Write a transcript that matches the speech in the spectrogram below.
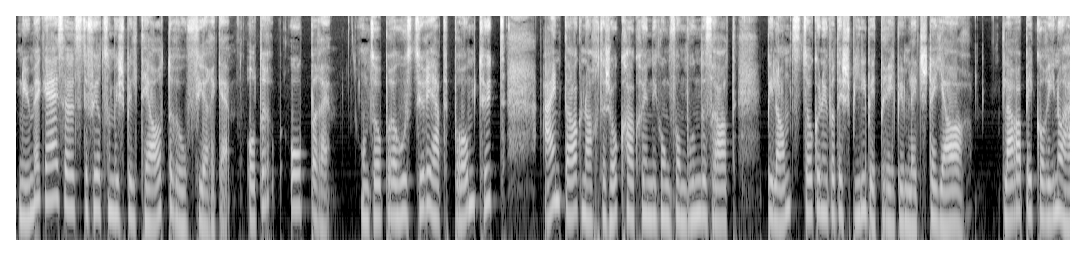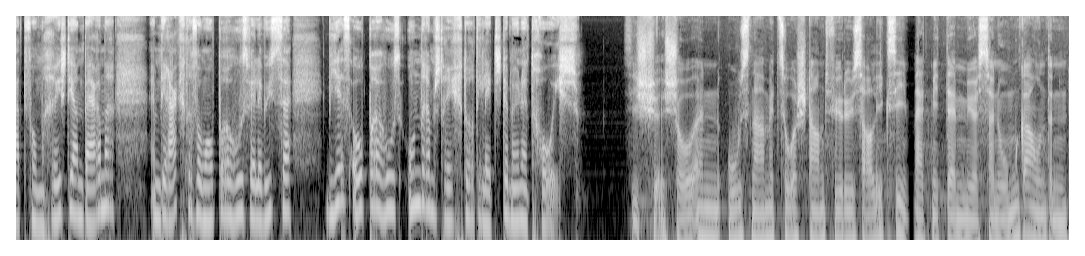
Nicht mehr geben soll es dafür zum Beispiel Theateraufführungen oder Opern. Und das Opernhaus Zürich hat prompt heute, einen Tag nach der Schockankündigung vom Bundesrat, Bilanz gezogen über den Spielbetrieb im letzten Jahr. Clara Pecorino hat vom Christian Berner, dem Direktor vom Opernhaus, wissen, wie das Opernhaus unter dem Strich durch die letzten Monate gekommen ist. Es war schon ein Ausnahmezustand für uns alle. Man musste mit dem müssen umgehen und einen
